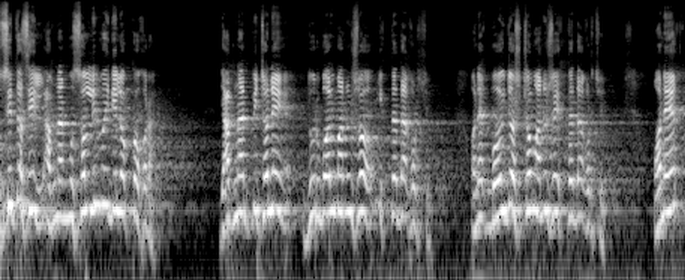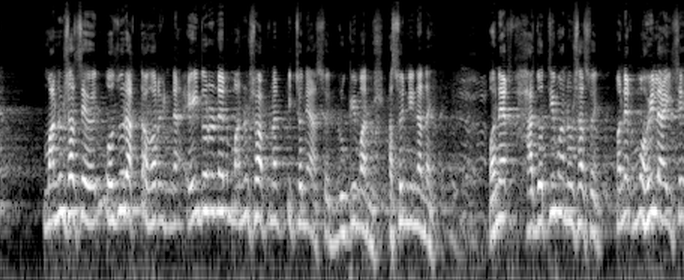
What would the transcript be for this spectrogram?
উচিত আছিল, আপনার মুসল্লির বই দিয়ে লক্ষ্য করা। যে আপনার পিছনে দুর্বল মানুষও ইক্তেদা করছে। অনেক বয়োজ্যেষ্ঠ মানুষও ইক্তেদা করছে। অনেক মানুষ আছে, অজু রাখতে পারেন না। এই ধরনের মানুষও আপনার পিছনে আসেন, রুগী মানুষ। আসেননি না নাই? অনেক হাজতি মানুষ আসেন, অনেক মহিলা আইসে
